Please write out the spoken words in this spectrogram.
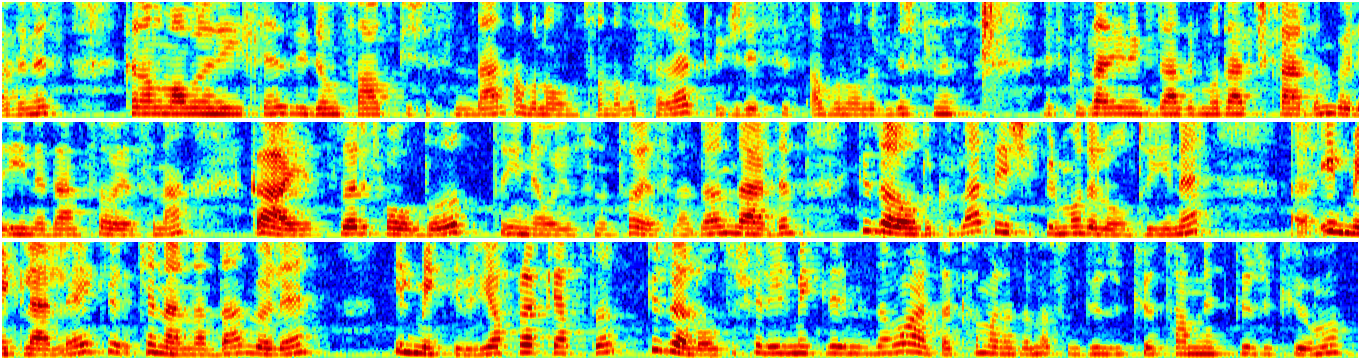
geldiniz. Kanalıma abone değilseniz videomun sağ alt köşesinden abone ol butonuna basarak ücretsiz abone olabilirsiniz. Evet kızlar yine güzel bir model çıkardım. Böyle iğneden tığ oyasına. Gayet zarif oldu. İğne oyasını tığ oyasına döndürdüm. Güzel oldu kızlar. Değişik bir model oldu yine. Ee, ilmeklerle kenarına da böyle ilmekli bir yaprak yaptım. Güzel oldu. Şöyle ilmeklerimiz de var da kamerada nasıl gözüküyor tam net gözüküyor mu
